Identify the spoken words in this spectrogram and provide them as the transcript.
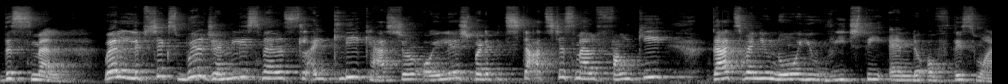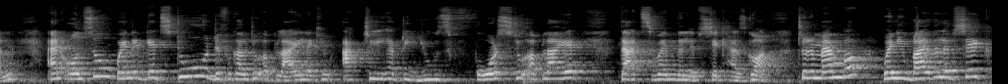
the smell. Well, lipsticks will generally smell slightly castor oilish, but if it starts to smell funky, that's when you know you've reached the end of this one. And also when it gets too difficult to apply, like you actually have to use force to apply it, that's when the lipstick has gone. To remember, when you buy the lipstick,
